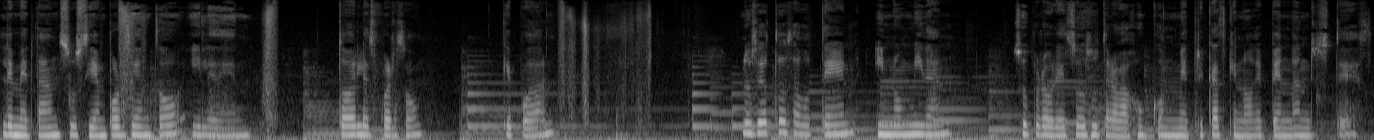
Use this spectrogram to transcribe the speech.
le metan su 100% y le den todo el esfuerzo que puedan. No se autosaboteen y no midan su progreso su trabajo con métricas que no dependan de ustedes.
